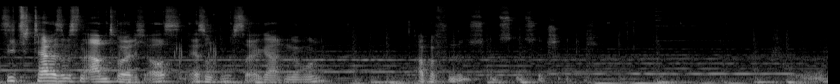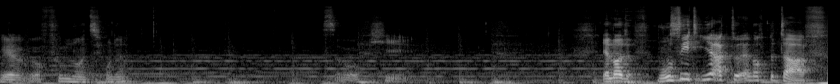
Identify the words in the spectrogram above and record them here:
Sieht teilweise ein bisschen abenteuerlich aus. Er ist ein Hochseilgarten geworden. Aber finde ich ganz, ganz hübsch eigentlich. Oh, wir auf 95 runter. Ist aber okay. Ja, Leute, wo seht ihr aktuell noch Bedarf?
